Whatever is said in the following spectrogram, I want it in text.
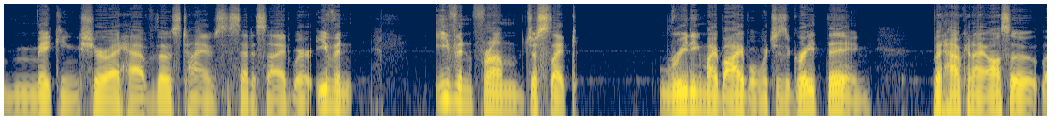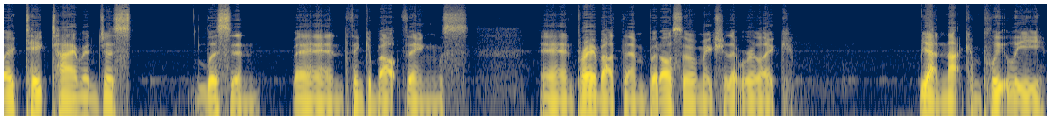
making sure I have those times to set aside where even even from just like reading my Bible, which is a great thing, but how can I also like take time and just listen and think about things and pray about them, but also make sure that we're like yeah, not completely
